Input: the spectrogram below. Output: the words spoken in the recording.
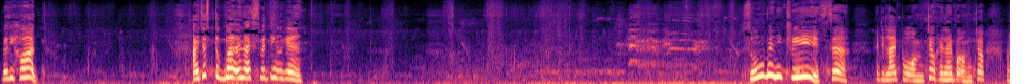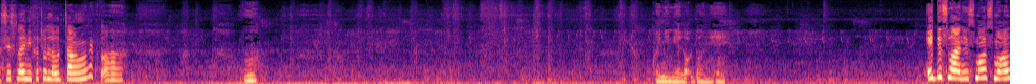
Very hot. I just took bath and I'm sweating again. So many trees. ให้ไล่ปอมเจ้าให้ไล่ปอมเจ้าว่าเสียไล่มีข้าวตัวเราจังเลยก็ quay mình nghe lọ đòn này Hey, this one is small, small.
